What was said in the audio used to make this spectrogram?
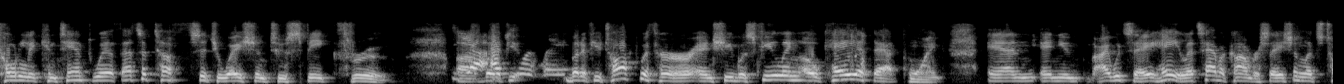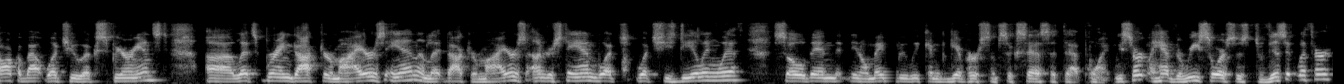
totally content with, that's a tough situation to speak through. Uh, yeah, but absolutely. If you, but if you talked with her and she was feeling okay at that point, and and you, I would say, hey, let's have a conversation. Let's talk about what you experienced. Uh, let's bring Dr. Myers in and let Dr. Myers understand what what she's dealing with. So then, you know, maybe we can give her some success at that point. We certainly have the resources to visit with her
